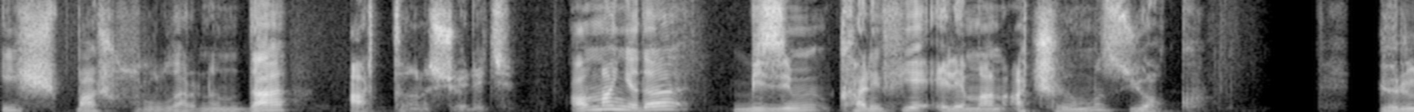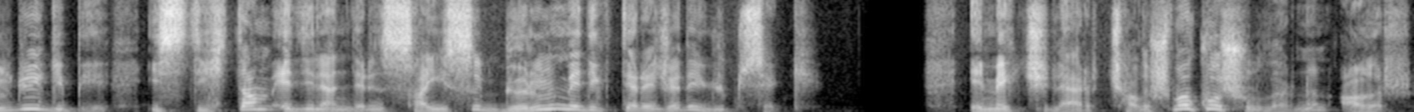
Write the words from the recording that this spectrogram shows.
iş başvurularının da arttığını söyledi. Almanya'da bizim kalifiye eleman açığımız yok. Görüldüğü gibi istihdam edilenlerin sayısı görülmedik derecede yüksek. Emekçiler çalışma koşullarının ağır,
